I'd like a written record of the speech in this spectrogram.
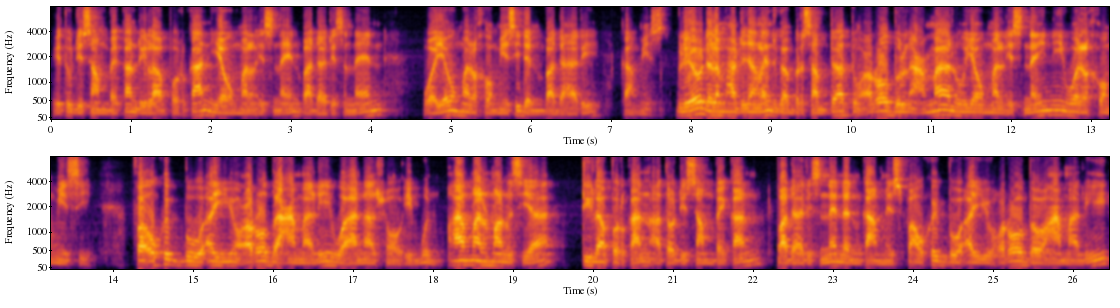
itu disampaikan, dilaporkan yaumal isnain pada hari Senin wa yaumal khomisi dan pada hari Kamis. Beliau dalam hadis yang lain juga bersabda tu'aradul a'malu yaumal isnaini wal khomisi fa uhibbu an amali wa ana Amal manusia dilaporkan atau disampaikan pada hari Senin dan Kamis. Fauhibbu ayyu'radu amali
